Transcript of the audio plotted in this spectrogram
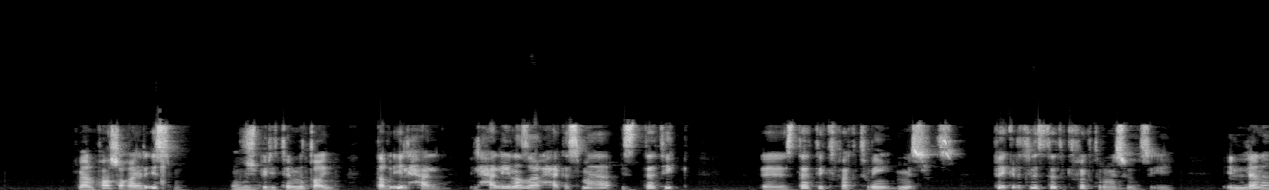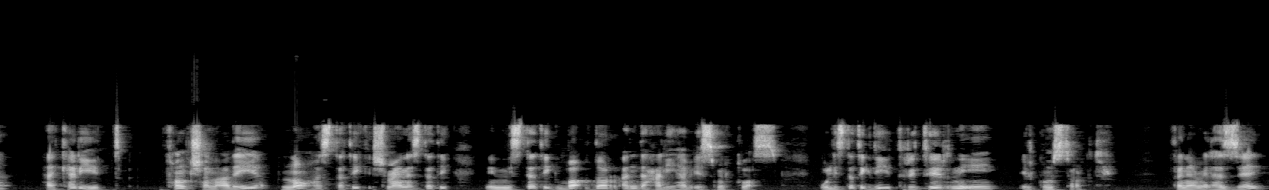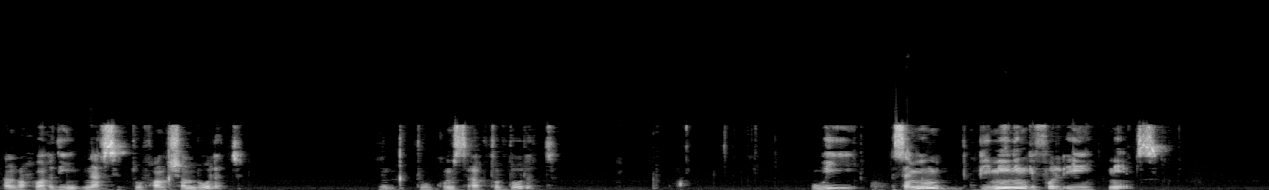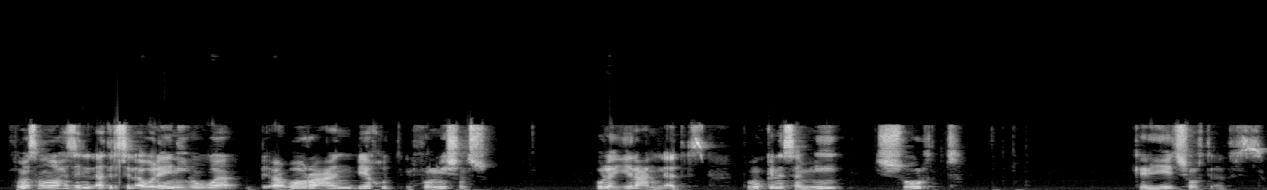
ما ينفعش أغير اسمه ومش ب return type طب إيه الحل الحل هنا ظهر حاجة اسمها static uh, static factory methods فكرة ال static factory methods إيه؟ اللي أنا ه create function عادية نوعها static إشمعنى static؟ ان static بقدر أنده عليها باسم ال class وال static دي ت return إيه؟ ال constructor فنعملها إزاي؟ هنروح واخدين نفس ال two function دولت ال two constructor دولت واسميهم ب meaningful إيه؟ names فمثلا نلاحظ إن ال address الأولاني هو عبارة عن بياخد information قليلة عن ال address. فممكن أسميه short create short address.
